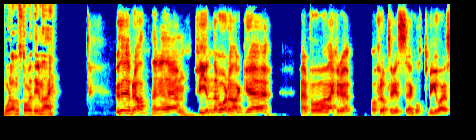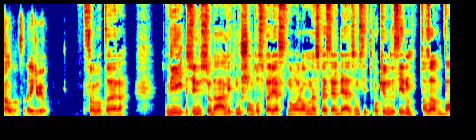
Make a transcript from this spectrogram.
Hvordan står det til med deg? Jo, det er bra. Det er en fin vårdag eh, her på Vækerø. Og forhåpentligvis godt byggevaresalg, så det liker vi jo. Så godt å høre. Vi syns jo det er litt morsomt å spørre gjestene våre om, spesielt dere som sitter på kundesiden. Altså, Hva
